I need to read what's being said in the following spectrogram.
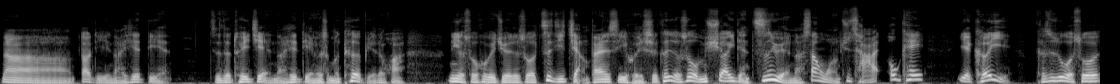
那到底哪些点值得推荐，哪些点有什么特别的话？你有时候会不会觉得说自己讲当然是一回事，可是有时候我们需要一点资源呢，上网去查，OK 也可以。可是如果说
